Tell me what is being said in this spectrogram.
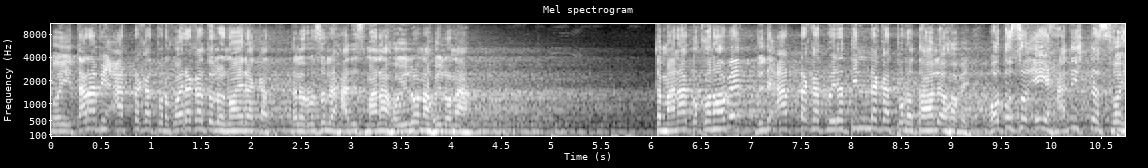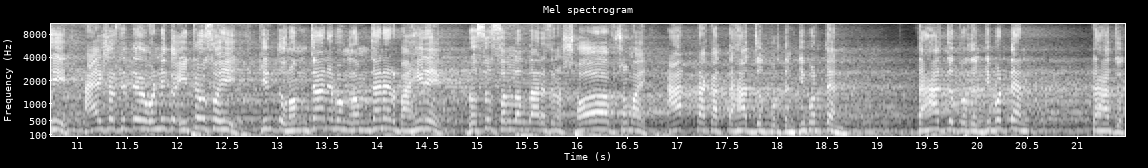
ওই তারাবি আট টাকাত পড়ো, কয় রাকাত হলো? নয় রাকাত। তাহলে রসুলের হাদিস মানা হইল না হইল না? তা মানা কখন হবে? যদি আট টাকাত পয়রা তিন টাকাত পড়ো, তাহলে হবে। অথচ এই হাদিসটা সহি। আয়েশা সিদ্দিকা বর্ণিত এটাও সহি। কিন্তু রমজান এবং রমজানের বাহিরে রসুল সাল্লাহ আলাইসালাম সব সময় আট টাকা তাহাজ্জত পড়তেন। কি পড়তেন? তাহাজ্জত পড়তেন। কি পড়তেন? তাহাজ্জত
